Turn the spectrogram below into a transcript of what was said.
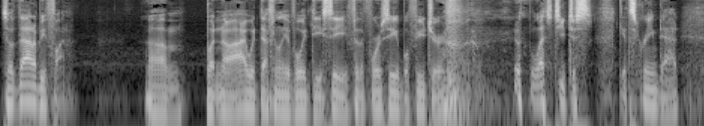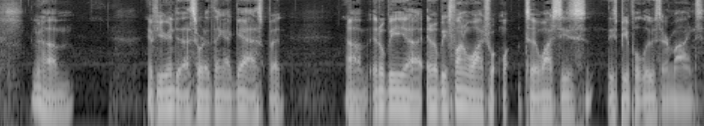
So that'll be fun. Um, but no, I would definitely avoid DC for the foreseeable future, lest you just get screamed at. Um, if you're into that sort of thing, I guess. But um, it'll be uh, it'll be fun watch to watch these these people lose their minds.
